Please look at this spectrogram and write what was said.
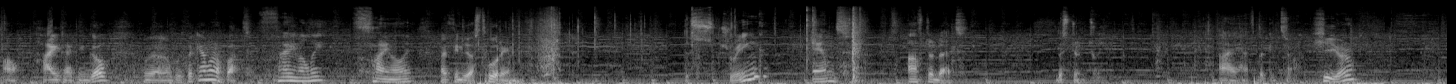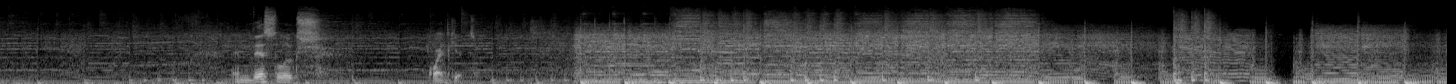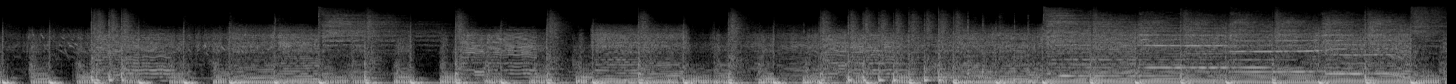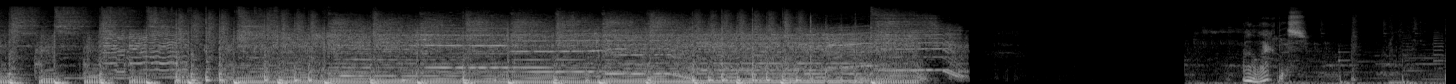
how high I can go uh, with the camera, but finally, finally, I can just put in the string and after that, the string tree. I have the guitar here. And this looks quite cute.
